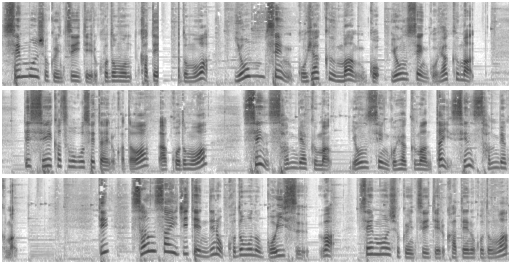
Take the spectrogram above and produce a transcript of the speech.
専門職についている子供家庭子供は4500万語。4500万。で生活保護世帯の方はあ子供は1300万。4500万対1300万。で3歳時点での子どもの語彙数は専門職についている家庭の子どもは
